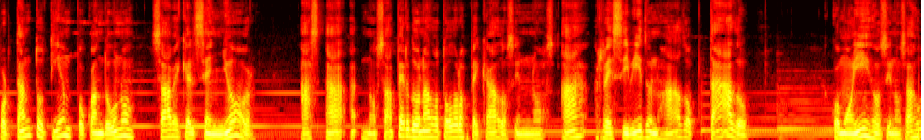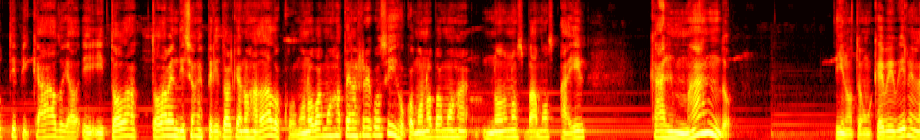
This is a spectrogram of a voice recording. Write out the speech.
por tanto tiempo, cuando uno sabe que el Señor nos ha perdonado todos los pecados y nos ha recibido y nos ha adoptado como hijos y nos ha justificado y, toda, toda bendición espiritual que nos ha dado, ¿cómo no vamos a tener regocijo? ¿Cómo no, vamos a, no nos vamos a ir calmando? Y no tengo que vivir en,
